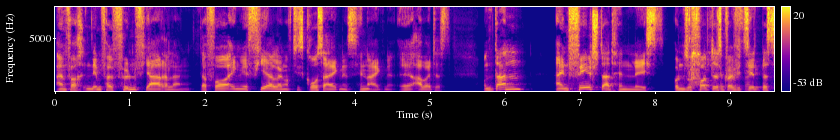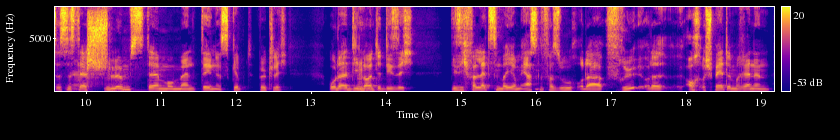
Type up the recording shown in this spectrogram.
einfach in dem Fall fünf Jahre lang, davor irgendwie vier Jahre lang auf dieses Großereignis hineigne, äh, arbeitest und dann einen Fehlstart hinlegst und sofort disqualifiziert bist, es ist der schlimmste Moment, den es gibt, wirklich. Oder die Mhm. Leute, die sich, die sich verletzen bei ihrem ersten Versuch oder früh oder auch spät im Rennen.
